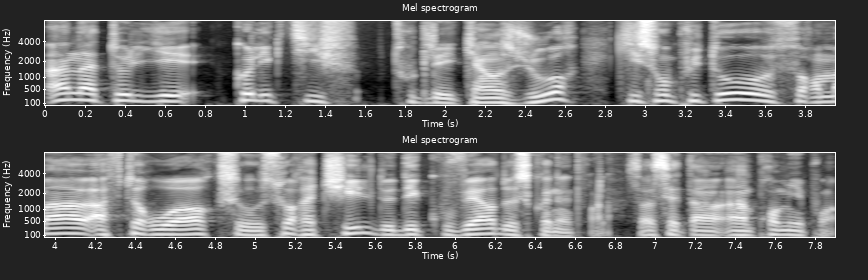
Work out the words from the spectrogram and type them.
un atelier collectif toutes les 15 jours qui sont plutôt au format afterworks, au soirée chill, de découverte, de se connaître. Voilà, ça c'est un, premier point.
